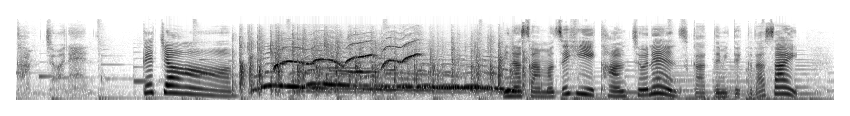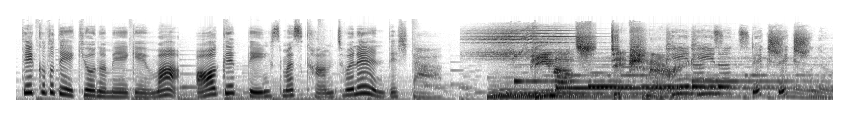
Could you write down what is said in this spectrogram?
Come to an end Good job! 皆さんもぜひ Come to an end 使ってみてくださいということで今日の名言は All good things must come to an end でした Peanuts Dictionary Peanuts Dictionary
